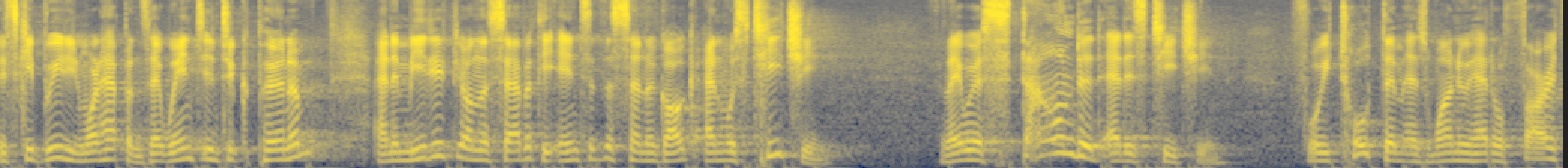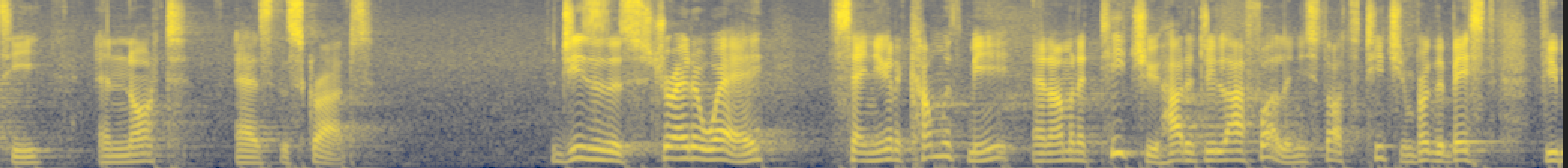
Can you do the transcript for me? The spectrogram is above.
Let's keep reading. What happens? They went into Capernaum, and immediately on the Sabbath, he entered the synagogue and was teaching. And they were astounded at his teaching, for he taught them as one who had authority and not as the scribes. Jesus is straight away saying, You're going to come with me, and I'm going to teach you how to do life well. And he starts teaching. Probably the best, if you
